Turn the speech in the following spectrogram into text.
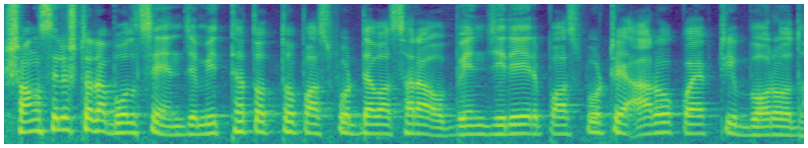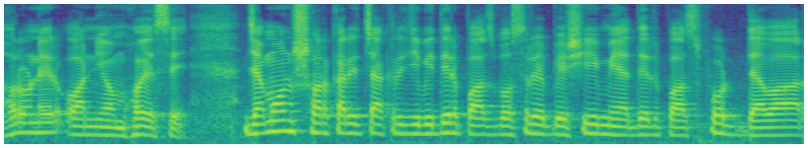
সংশ্লিষ্টরা বলছেন যে মিথ্যা তথ্য পাসপোর্ট দেওয়া ছাড়াও বেনজিরের পাসপোর্টে আরও কয়েকটি বড় ধরনের অনিয়ম হয়েছে। যেমন সরকারি চাকরিজীবীদের পাঁচ বছরের বেশি মেয়াদের পাসপোর্ট দেওয়ার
